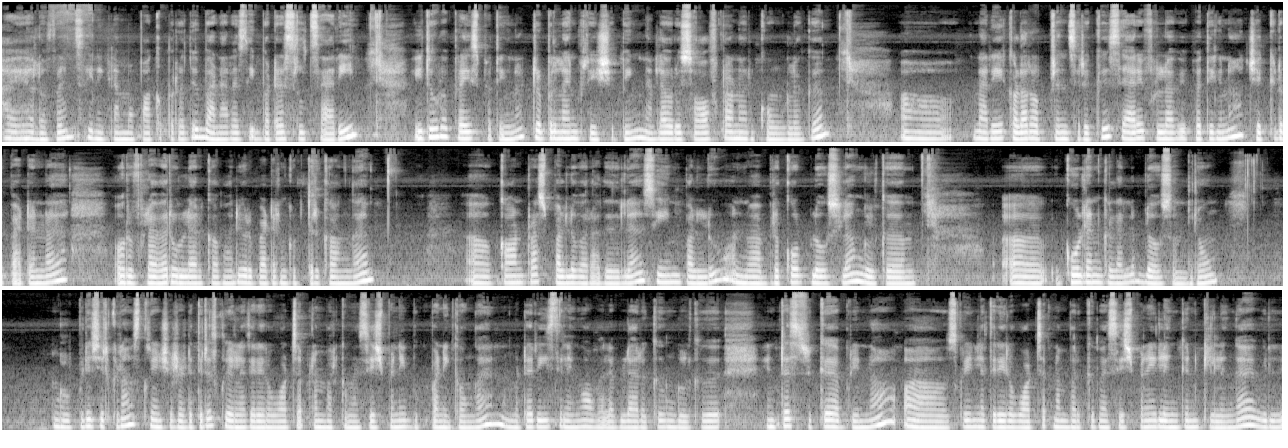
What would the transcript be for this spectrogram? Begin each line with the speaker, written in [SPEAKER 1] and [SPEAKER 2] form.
[SPEAKER 1] Hi hello friends இன்றைக்கி நம்ம பார்க்க போகிறது பனாரசி பட்டர் சில்க் சாரீ இதோட ப்ரைஸ் பார்த்திங்கன்னா ட்ரிபிள் நைன் ஃப்ரீ ஷிப்பிங் நல்லா ஒரு சாஃப்டான இருக்கும் உங்களுக்கு. நிறைய கலர் ஆப்ஷன்ஸ் இருக்குது சாரீ ஃபுல்லாகவே பார்த்திங்கன்னா செக்குடு பேட்டர்னில் ஒரு ஃப்ளவர் உள்ளே இருக்க மாதிரி ஒரு பேட்டர்ன் கொடுத்துருக்காங்க. கான்ட்ராஸ்ட் பல்லு வராது இதில். சேம் பல்லு அண்ட் ப்ரக்கோட் ப்ளவுஸில் உங்களுக்கு கோல்டன் கலரில் ப்ளவுஸ் வந்துடும் உங்களுக்கு பிடிச்சிருக்குன்னா ஸ்க்ரீன்ஷாட் எடுத்துகிட்டு ஸ்க்ரீனில் தெரியுற வாட்ஸ்அப் நம்பருக்கு மெசேஜ் பண்ணி புக் பண்ணிக்கோங்க. நம்மகிட்ட ரீசெல்லிங்கும் அவைலபிளாக இருக்குது உங்களுக்கு இன்ட்ரெஸ்ட் இருக்குது அப்படின்னா ஸ்க்ரீனில் தெரியுற வாட்ஸ்அப் நம்பருக்கு மெசேஜ் பண்ணி லிங்க்குன்னு கேளுங்க. வில்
